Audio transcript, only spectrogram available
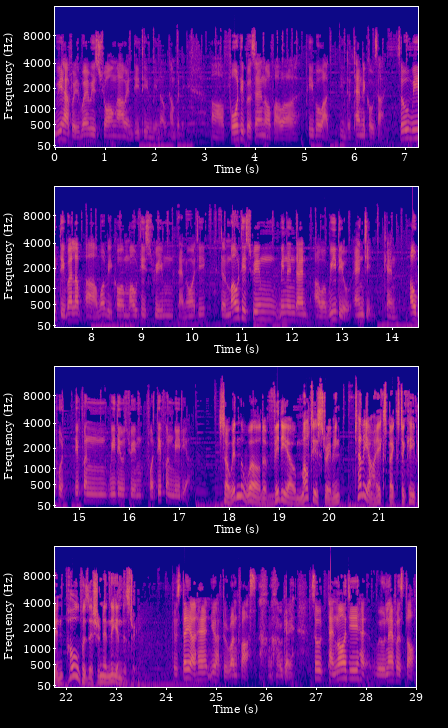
We have a very strong R&D team in our company. 40% uh, of our people are in the technical side. So we develop uh, what we call multi-stream technology. The multi-stream meaning that our video engine can output different video stream for different media. So in the world of video multi-streaming, TeleEye expects to keep in pole position in the industry. To stay ahead, you have to run fast. okay, so technology will never stop.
